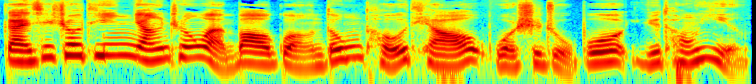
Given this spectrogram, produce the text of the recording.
感谢收听羊城晚报广东头条，我是主播于彤颖。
